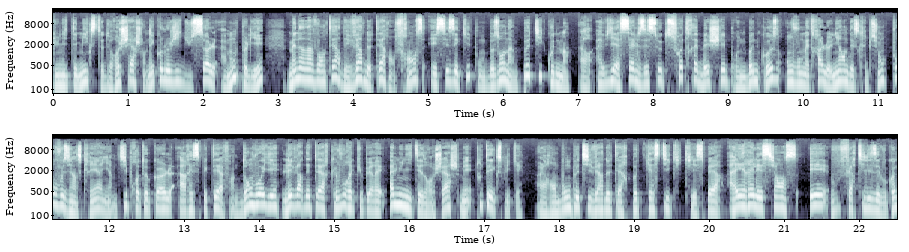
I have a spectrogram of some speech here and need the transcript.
L'unité mixte de recherche en écologie du sol à Montpellier mène un inventaire des vers de terre en France et ses équipes ont besoin d'un petit coup de main. Alors, avis à celles et ceux qui souhaiteraient bêcher pour une bonne cause, on vous mettra le lien en description pour vous y inscrire. Il y a un petit protocole à respecter afin d'envoyer les vers de terre que vous récupérez à l'unité de recherche, mais tout est expliqué. Alors, en bon petit ver de terre podcastique qui espère aérer les sciences et vous fertiliser vos connaissances,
